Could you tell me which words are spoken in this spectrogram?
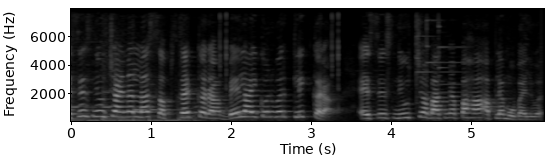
एस एस न्यूज चॅनलला सबस्क्राईब करा बेल आयकॉनवर क्लिक करा. एस एस न्यूजच्या बातम्या पहा आपल्या मोबाईलवर.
